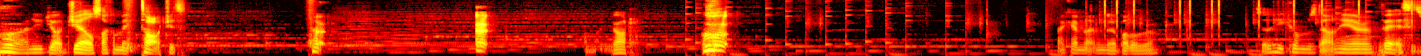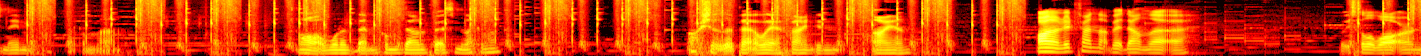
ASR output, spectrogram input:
I need your gel so I can make torches. God. Okay, I'm not even gonna bother with him. So he comes down here and faces me like a man. Oh, one of them comes down and faces me like a man. Oh shit, there's a better way of finding iron. Oh, no, I did find that bit down there. But it's full of water and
